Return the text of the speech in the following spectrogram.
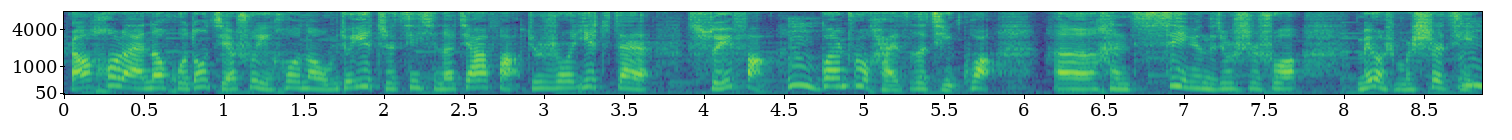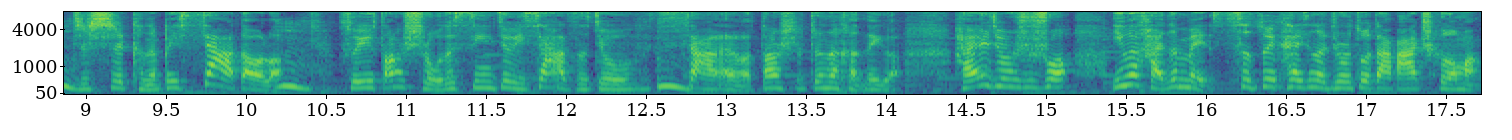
然后后来呢，活动结束以后呢，我们就一直进行了家访，就是说一直在随访，关注孩子的情况。呃，很幸运的就是说没有什么事情，只是可能被吓到了。所以当时我的心就一下子就下来了，当时真的很那个。还有就是说，因为孩子每次最开心的就是坐大巴车嘛。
